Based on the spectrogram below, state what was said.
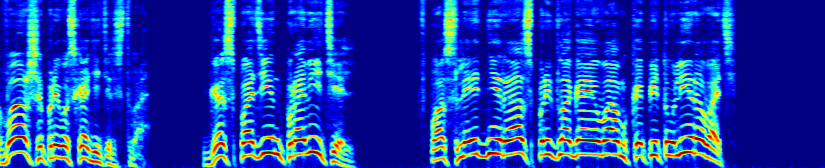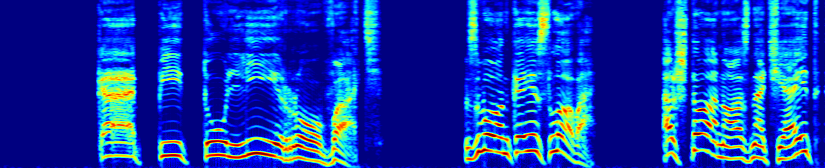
ваше превосходительство, господин правитель, в последний раз предлагаю вам капитулировать». «Капитулировать» — звонкое слово. А что оно означает?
